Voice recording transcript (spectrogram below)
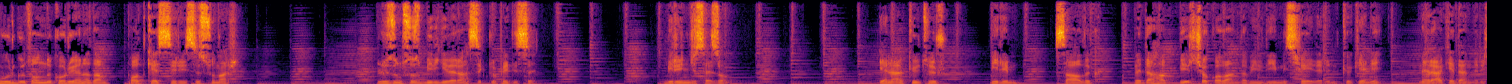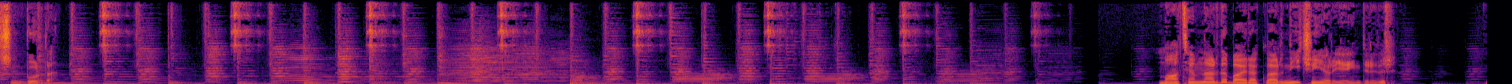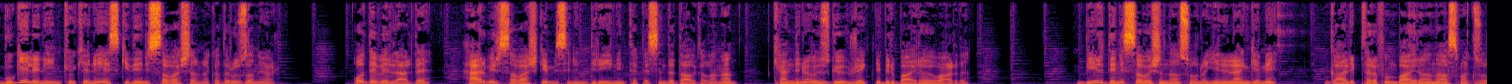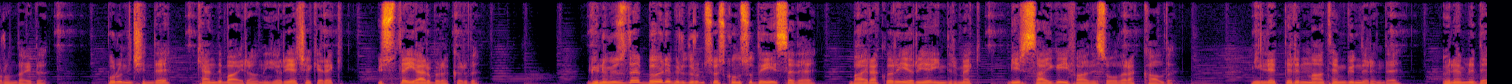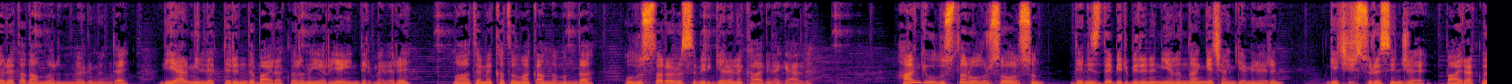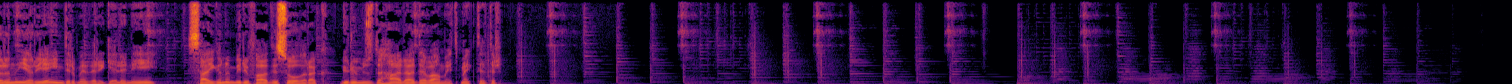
Vurgu Tonlu Koruyan Adam podcast serisi sunar. Lüzumsuz Bilgiler Ansiklopedisi 1. Sezon Genel kültür, bilim, sağlık ve daha birçok alanda bildiğimiz şeylerin kökeni merak edenler için burada. Matemlerde bayraklar niçin yarıya indirilir? Bu geleneğin kökeni eski deniz savaşlarına kadar uzanıyor. O devirlerde her bir savaş gemisinin direğinin tepesinde dalgalanan kendine özgü renkli bir bayrağı vardı. Bir deniz savaşından sonra yenilen gemi galip tarafın bayrağını asmak zorundaydı. Bunun için de kendi bayrağını yarıya çekerek üste yer bırakırdı. Günümüzde böyle bir durum söz konusu değilse de bayrakları yarıya indirmek bir saygı ifadesi olarak kaldı. Milletlerin matem günlerinde, önemli devlet adamlarının ölümünde, diğer milletlerin de bayraklarını yarıya indirmeleri, mateme katılmak anlamında uluslararası bir gelenek haline geldi. Hangi ulustan olursa olsun, denizde birbirinin yanından geçen gemilerin, geçiş süresince bayraklarını yarıya indirmeleri geleneği, saygının bir ifadesi olarak günümüzde hala devam etmektedir.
